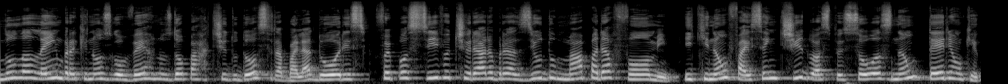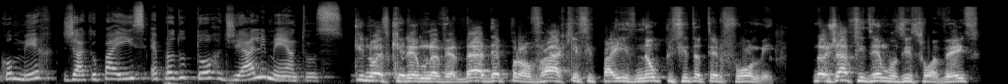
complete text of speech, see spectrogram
Lula lembra que nos governos do Partido dos Trabalhadores foi possível tirar o Brasil do mapa da fome e que não faz sentido as pessoas não terem o que comer, já que o país é produtor de alimentos. O que nós queremos, na verdade, é provar que esse país não precisa ter fome. Nós já fizemos isso uma vez.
